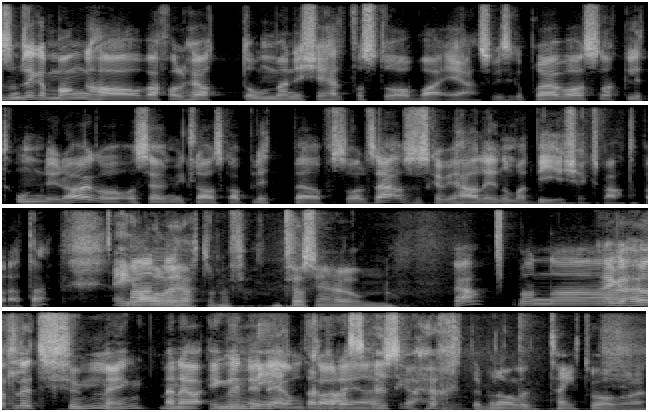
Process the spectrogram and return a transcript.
som sikkert mange har i hvert fall hørt om, men ikke helt forstår hva er. Så vi skal prøve å snakke litt om det i dag, og, og se om vi klarer å skape litt bedre forståelse. Og så skal vi herlig innom at vi er ikke eksperter på dette. Jeg har aldri hørt om det før. Første gang jeg hører om det. Ja, men eh, Jeg har hørt litt summing, men jeg har ingen idé om hva det er. Jeg er. husker jeg har hørt det, men jeg har aldri tenkt over det.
